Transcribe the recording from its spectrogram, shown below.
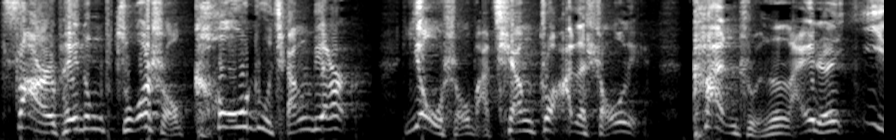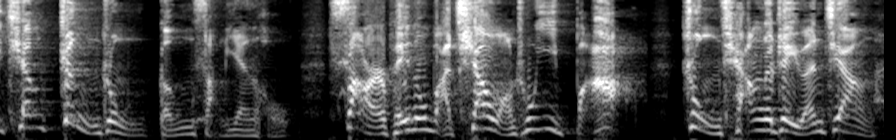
萨尔培东左手抠住墙边右手把枪抓在手里，看准来人，一枪正中哽嗓咽喉。萨尔培东把枪往出一拔，中枪的这员将啊，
